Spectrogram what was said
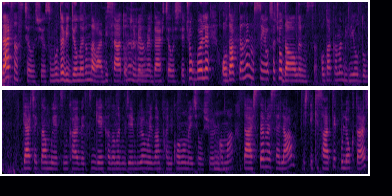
Ders nasıl çalışıyorsun? Burada videoların da var. Bir saat otur benimle ders çalış diye. Çok böyle odaklanır mısın yoksa çok dağılır mısın? odaklanabiliyordum. Gerçekten bu yetimi kaybettim. Geri kazanabileceğimi biliyorum. O yüzden panik olmamaya çalışıyorum ama derste mesela işte iki saatlik blok ders.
